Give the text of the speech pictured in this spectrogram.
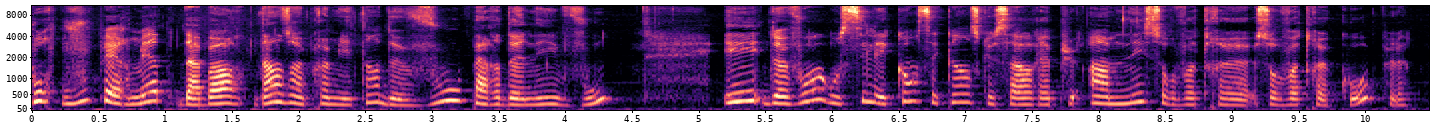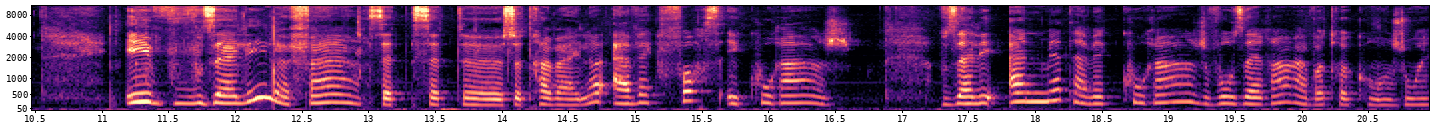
pour vous permettre d'abord, dans un premier temps, de vous pardonner, vous, et de voir aussi les conséquences que ça aurait pu emmener sur votre, couple. Et vous allez le faire, euh, ce travail-là, avec force et courage. vous allez admettre avec courage vos erreurs à votre conjoint.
